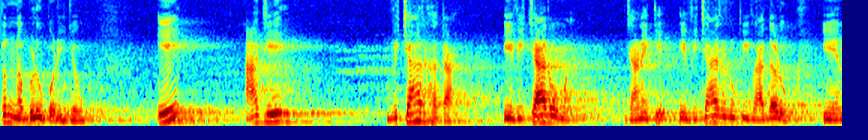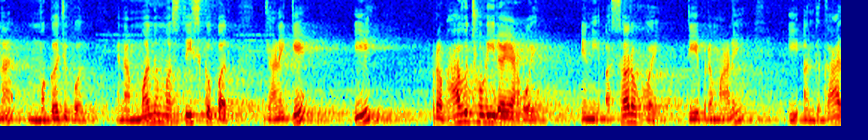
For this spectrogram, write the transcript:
તો નબળું પડી જવું. એ આ જે વિચાર હતા. એ વિચારોમાં, જાણે કે એ વિચારરૂપી વાદળો એ એના મગજ પર, એના મન મસ્તિષ્ક પર, જાણે કે એ પ્રભાવ છોડી રહ્યા હોય, એની અસર હોય તે પ્રમાણે એ અંધકાર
